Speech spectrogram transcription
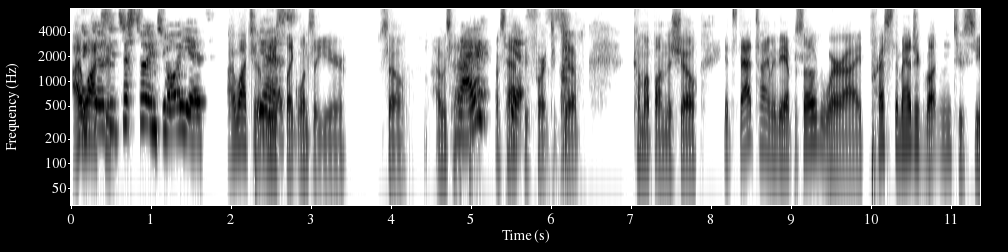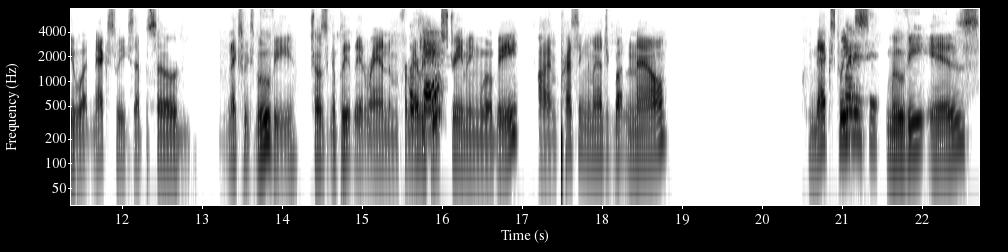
I watch because it- it's just to enjoy it, I watch it at least like once a year. So I was happy. right? I was happy Yes. for it to get up, come up on the show. It's that time of the episode where I press the magic button to see what next week's episode, next week's movie, chosen completely at random from everything streaming, will be. I'm pressing the magic button now. Next week's is movie is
